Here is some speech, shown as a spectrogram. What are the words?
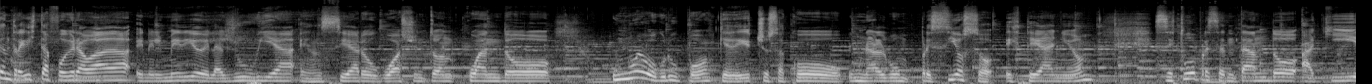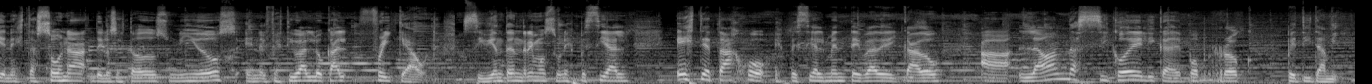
Esta entrevista fue grabada en el medio de la lluvia en Seattle, Washington, cuando un nuevo grupo, que de hecho sacó un álbum precioso este año, se estuvo presentando aquí en esta zona de los Estados Unidos en el festival local Freak Out. Si bien tendremos un especial, este atajo especialmente va dedicado a la banda psicodélica de pop rock Petit Ami.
